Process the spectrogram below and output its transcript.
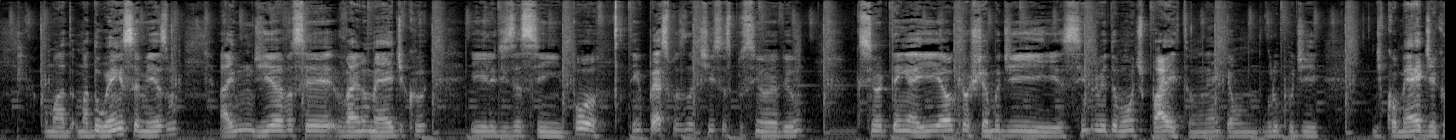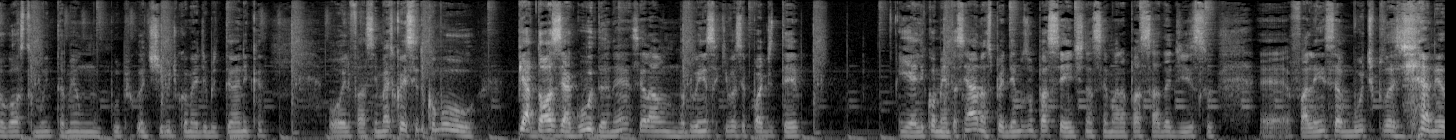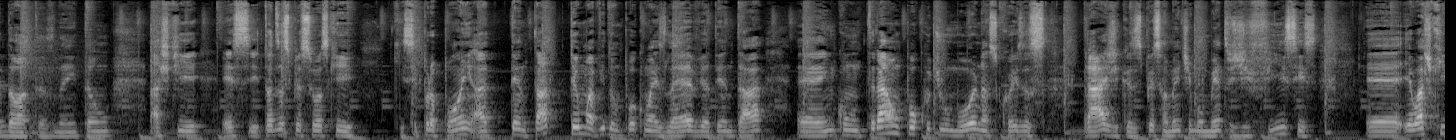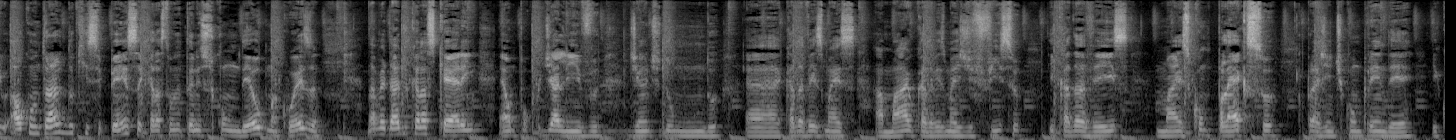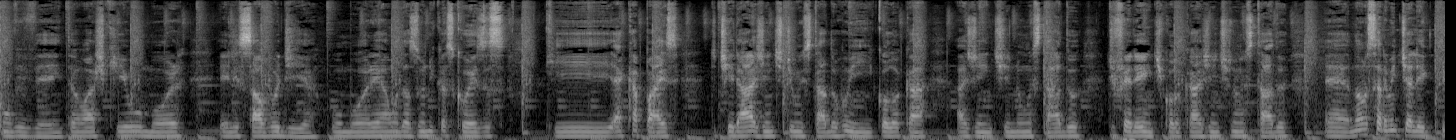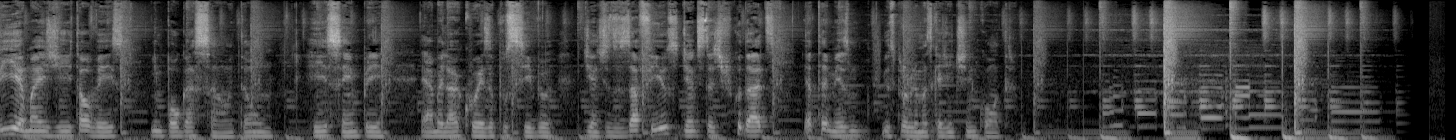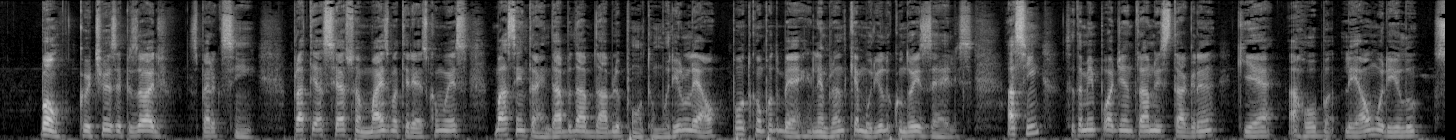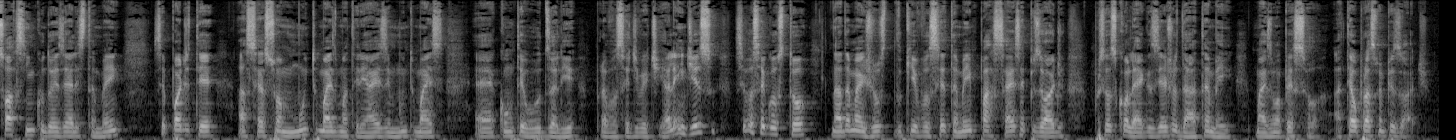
uma, uma doença mesmo Aí um dia você vai no médico e ele diz assim: pô, tenho péssimas notícias pro senhor, viu? O que o senhor tem aí é o que eu chamo de Síndrome do Monty Python, né? Que é um grupo de, de comédia que eu gosto muito também, um grupo antigo de comédia britânica. Ou ele fala assim, mais conhecido como piadose aguda, né? Sei lá, uma doença que você pode ter e ele comenta assim: ah, nós perdemos um paciente na semana passada disso, é, falência múltipla de anedotas, né? Então, acho que esse, todas as pessoas que, que se propõem a tentar ter uma vida um pouco mais leve, a tentar é, encontrar um pouco de humor nas coisas trágicas, especialmente em momentos difíceis, é, eu acho que, ao contrário do que se pensa, que elas estão tentando esconder alguma coisa, na verdade o que elas querem é um pouco de alívio diante do mundo é, cada vez mais amargo, cada vez mais difícil e cada vez mais complexo para a gente compreender e conviver. Então eu acho que o humor ele salva o dia. O humor é uma das únicas coisas que é capaz de tirar a gente de um estado ruim e colocar a gente num estado diferente, colocar a gente num estado é, não necessariamente de alegria, mas de talvez empolgação. Então, rir sempre é a melhor coisa possível diante dos desafios, diante das dificuldades e até mesmo dos problemas que a gente encontra. Bom, curtiu esse episódio? Espero que sim. Para ter acesso a mais materiais como esse, basta entrar em www.muriloleal.com.br, lembrando que é Murilo com dois L's. Assim, você também pode entrar no Instagram, que é lealmurilo, só assim com dois L's também. Você pode ter acesso a muito mais materiais e muito mais é, conteúdos ali para você divertir. Além disso, se você gostou, nada mais justo do que você também passar esse episódio para seus colegas e ajudar também mais uma pessoa. Até o próximo episódio.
